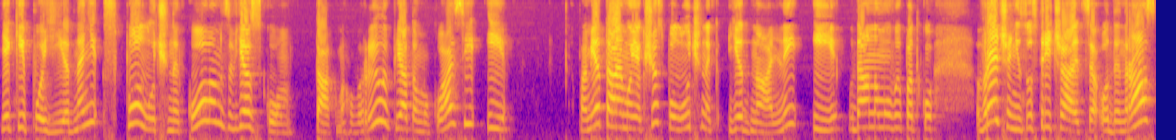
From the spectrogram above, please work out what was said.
які поєднані сполучниковим зв'язком. Так, ми говорили в п'ятому класі і. Пам'ятаємо, якщо сполучник єднальний і в даному випадку в реченні зустрічається один раз,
